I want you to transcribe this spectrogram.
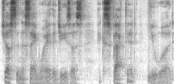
just in the same way that Jesus expected you would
